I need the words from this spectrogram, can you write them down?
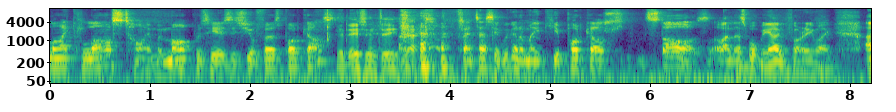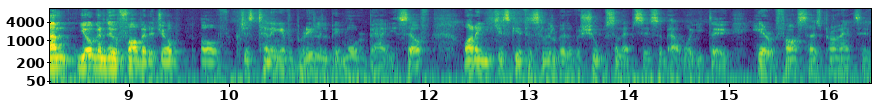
like last time when Mark was here, is this your first podcast? It is indeed, yes. Fantastic. We're going to make you podcast stars. Well, that's what we hope for, anyway. Um, you're going to do a far better job of just telling everybody a little bit more about yourself. Why don't you just give us a little bit of a short synopsis about what you do here at Fast Host Proactive?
